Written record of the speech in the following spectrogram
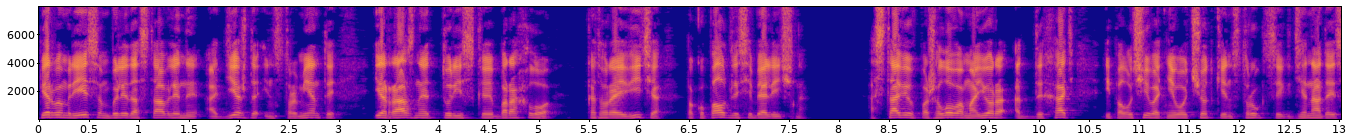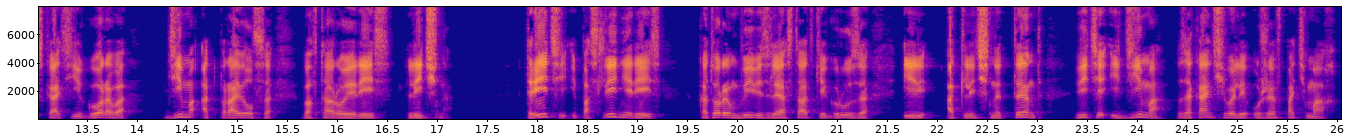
Первым рейсом были доставлены одежда, инструменты и разное туристское барахло, которое Витя покупал для себя лично. Оставив пожилого майора отдыхать и получив от него четкие инструкции, где надо искать Егорова, Дима отправился во второй рейс лично. Третий и последний рейс, которым вывезли остатки груза и отличный тент, Витя и Дима заканчивали уже в потьмах.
